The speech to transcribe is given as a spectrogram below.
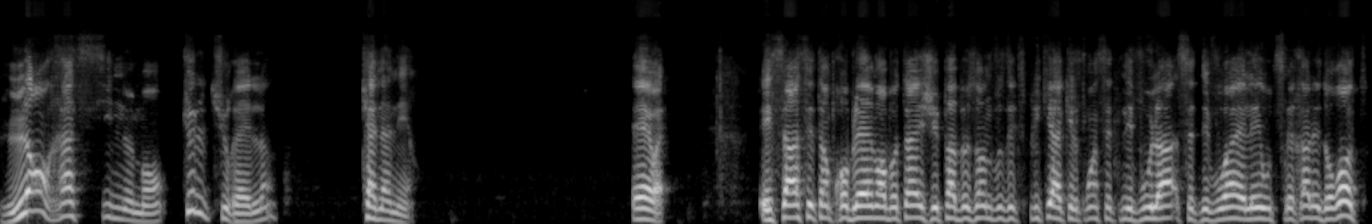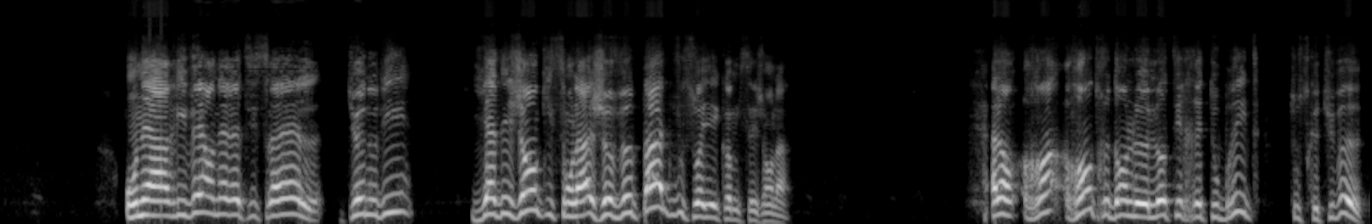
l'enracinement culturel cananéen. Eh ouais. Et ça, c'est un problème, en bataille. Je n'ai pas besoin de vous expliquer à quel point cette névoie-là, cette névoie, elle est Utsrecha les Dorot. On est arrivé en Eretz Israël. Dieu nous dit, il y a des gens qui sont là, je ne veux pas que vous soyez comme ces gens-là. Alors, ren- rentre dans le Lotirretubrit, tout ce que tu veux.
